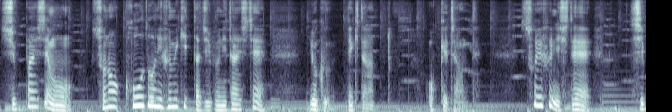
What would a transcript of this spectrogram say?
失敗してもその行動に踏み切った自分に対してよくできたなと。OK ちゃうんってそういうふうにして失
